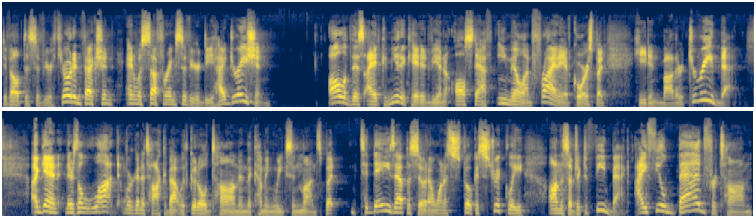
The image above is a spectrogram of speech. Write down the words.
developed a severe throat infection, and was suffering severe dehydration. All of this I had communicated via an all staff email on Friday, of course, but he didn't bother to read that. Again, there's a lot that we're going to talk about with good old Tom in the coming weeks and months, but today's episode, I want to focus strictly on the subject of feedback. I feel bad for Tom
